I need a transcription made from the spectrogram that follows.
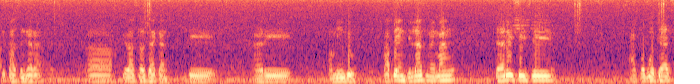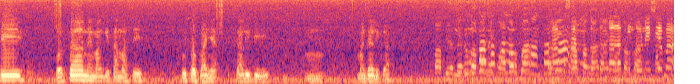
kita senggara eh, kita selesaikan di hari Minggu. Tapi yang jelas memang dari sisi akomodasi hotel memang kita masih butuh banyak sekali di mm, Mandalika. Pak, biasanya Izin Bapak Pak, naik Bapak motor, Pak. langsung nonton Kenapa Pak. nggak naik pembalap motor, Pak? Indonesia pak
